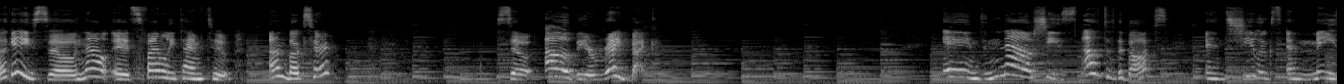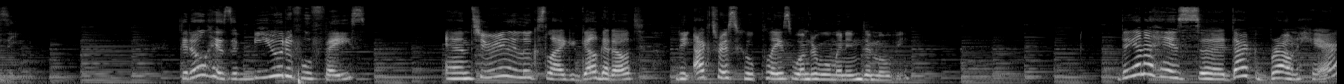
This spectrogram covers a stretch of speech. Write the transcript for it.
Okay, so now it's finally time to unbox her. So I'll be right back. And now she's out of the box and she looks amazing. The doll has a beautiful face and she really looks like Gal Gadot, the actress who plays Wonder Woman in the movie. Diana has uh, dark brown hair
